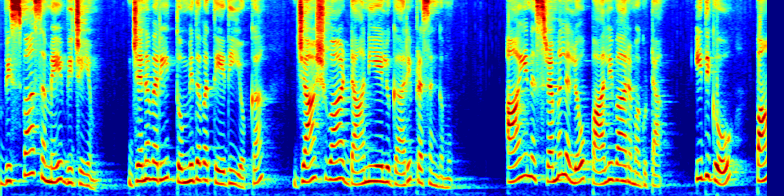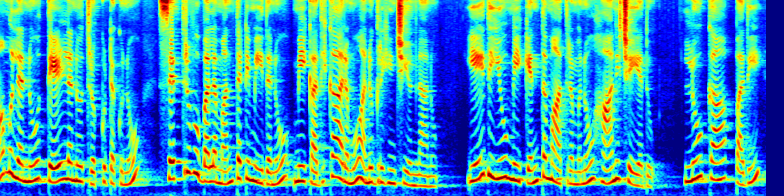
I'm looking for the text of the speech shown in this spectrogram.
విశ్వాసమే విజయం. జనవరి తొమ్మిదవ తేదీ యొక్క జాష్వా డానియేలు గారి ప్రసంగము. ఆయన శ్రమలలో పాలివారమగుట. ఇదిగో పాములను తేళ్ళను త్రొక్కుటకును శత్రువు బలమంతటి మీదను మీకధికారము అనుగ్రహించియున్నాను. ఏదియు మీకెంత మాత్రమును హాని చేయదు. లూకా పది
